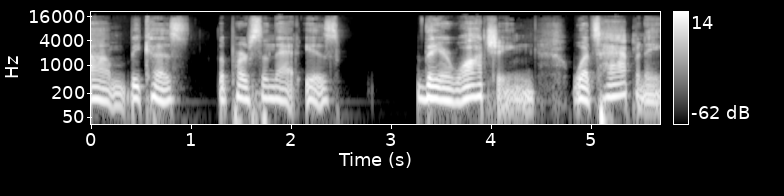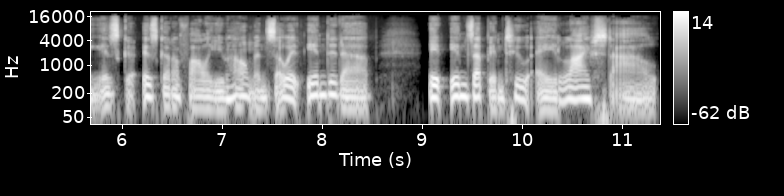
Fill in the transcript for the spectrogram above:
Um, because the person that is there watching what's happening is is going to follow you home, and so it ended up, it ends up into a lifestyle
